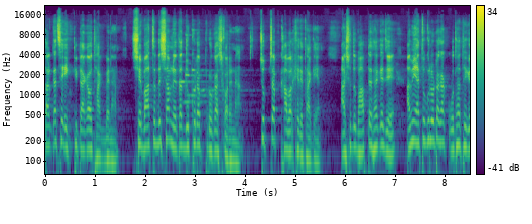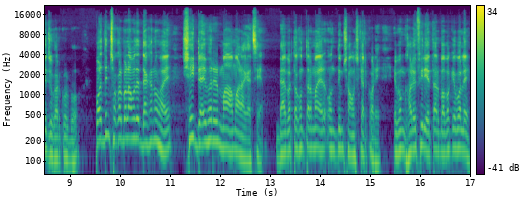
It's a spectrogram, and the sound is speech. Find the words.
তার কাছে একটি টাকাও থাকবে না। সে বাচ্চাদের সামনে তার দুঃখটা প্রকাশ করে না। চুপচাপ খাবার খেতে থাকে। আর শুধু ভাবতে থাকে যে, আমি এতগুলো টাকা কোথা থেকে জোগাড় করব। পরদিন সকালবেলা আমাদের দেখানো হয়, সেই ড্রাইভারের মা মারা গেছে। ড্রাইভার তখন তার মায়ের অন্তিম সংস্কার করে এবং ঘরে ফিরে তার বাবাকে বলে,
